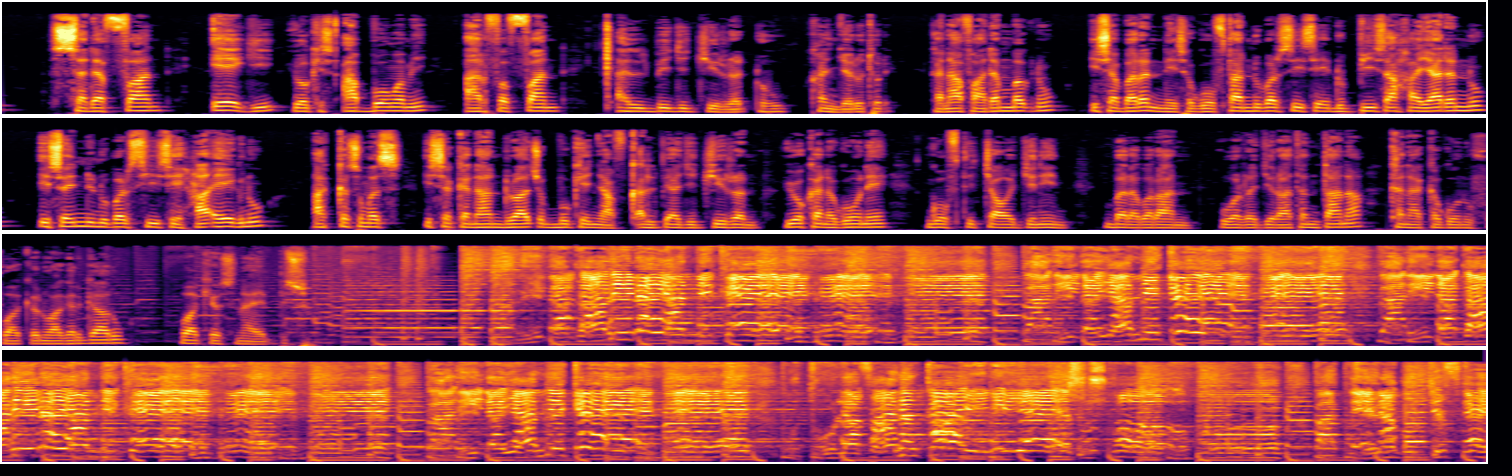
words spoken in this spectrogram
sadaffaan eegii yookiis abboomamii arfaffaan qalbii jijjiirradhu kan jedhu ture kanaaf haa dammaqnu isa baranne isa gooftaan nu barsiise dubbii isaa haa yaadannu isa inni nu barsiise haa eegnu. Akkasumas isa kanaan duraa cubbuu keenyaaf qalbii jijjiirrannu yoo kana goone gooftichaa wajjiniin bara baraan warra jiraatan taana kana akka goonuuf waaqayyoon waa gargaaru waaqayyoon sinaa eebbisu. hidayaan kee utuu lafaan hanqaa'in yesus koo baatee na guddifte.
